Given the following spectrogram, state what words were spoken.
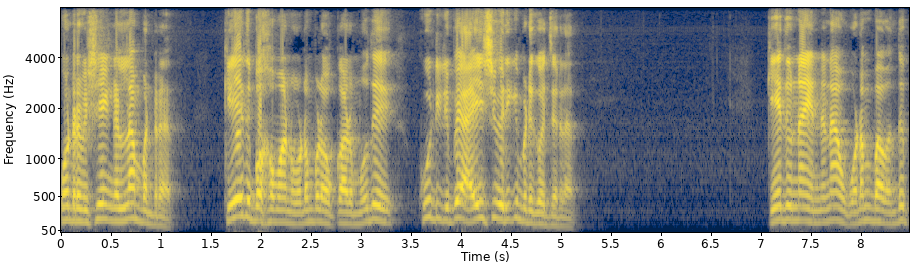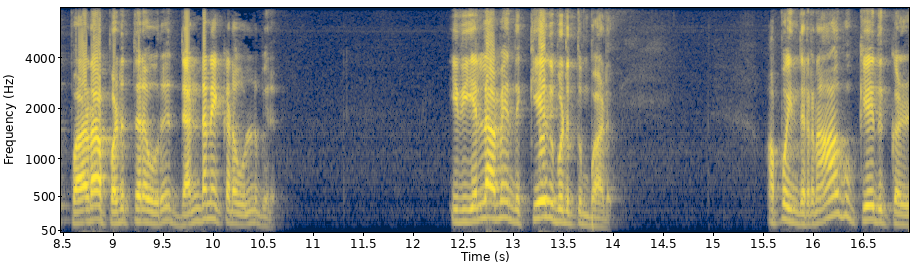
போன்ற விஷயங்கள்லாம் பண்ணுறார் கேது பகவான் உடம்புல உட்காரும்போது கூட்டிகிட்டு போய் ஐசி வரைக்கும் படுக்க வச்சிடுறார். கேதுன்னா என்னன்னா உடம்ப வந்து படா படுத்துகிற ஒரு தண்டனை கடவுள்னு பேர். இது எல்லாமே இந்த கேது படுத்தும் பாடு. அப்போ இந்த ராகு கேதுக்கள்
